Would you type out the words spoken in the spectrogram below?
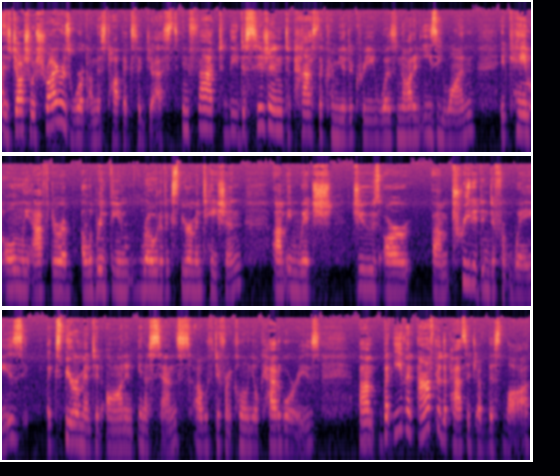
as Joshua Schreier's work on this topic suggests, in fact, the decision to pass the Crémieux Decree was not an easy one. It came only after a, a road of experimentation um, in which Jews are um, treated in different ways experimented on in, in a sense uh, with different colonial categories. Um, but even after the passage of this law,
